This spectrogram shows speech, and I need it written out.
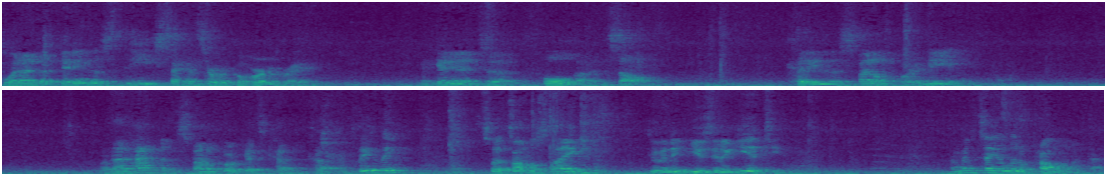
would end up getting this, the second cervical vertebrae and getting it to fold on itself, cutting the spinal cord immediately. When that happens, spinal cord gets cut, cut completely, so it's almost like doing it using a guillotine. I'm gonna tell you a little problem with that.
